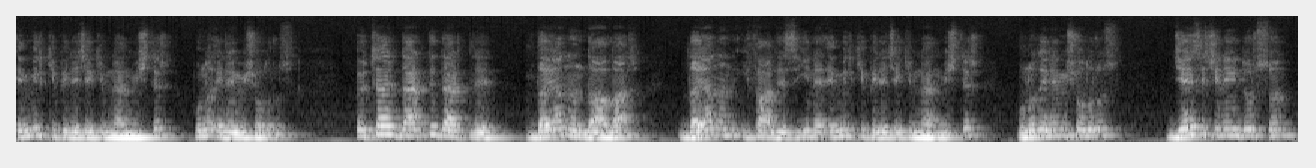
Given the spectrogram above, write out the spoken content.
emir kipiyle çekimlenmiştir. Bunu elemiş oluruz. Öter dertli dertli dayanın dağlar, dayanın ifadesi yine emir kipiyle çekimlenmiştir. Bunu da elemiş oluruz. C seçeneği dursun.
